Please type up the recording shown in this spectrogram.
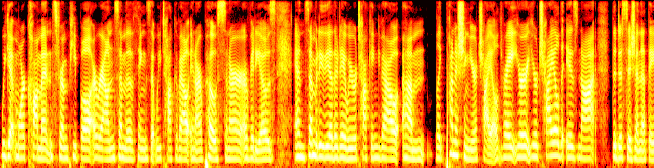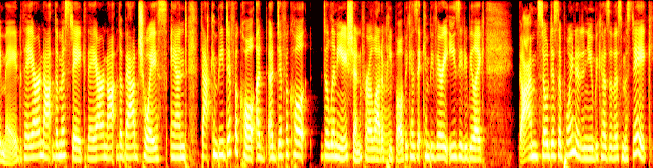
we get more comments from people around some of the things that we talk about in our posts and our, our videos. And somebody the other day we were talking about um, like punishing your child, right? Your your child is not the decision that they made. They are not the mistake. They are not the bad choice, and that can be difficult. A, a difficult delineation for a lot of Mhm. people because it can be very easy to be like. I'm so disappointed in you because of this mistake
